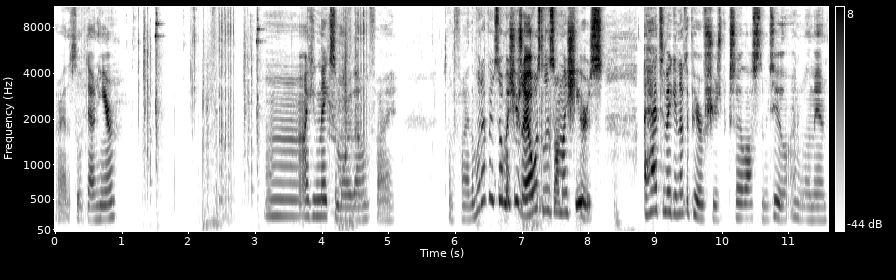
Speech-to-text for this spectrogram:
Alright, let's look down here. Um, I can make some more though if I don't find them. What happens to all my shears? I always lose all my shears. I had to make another pair of shoes because I lost them too. I don't know, man.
